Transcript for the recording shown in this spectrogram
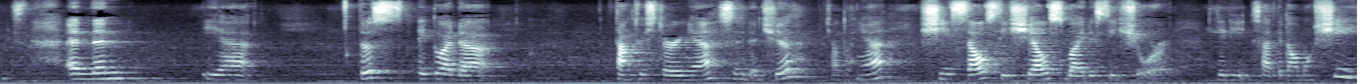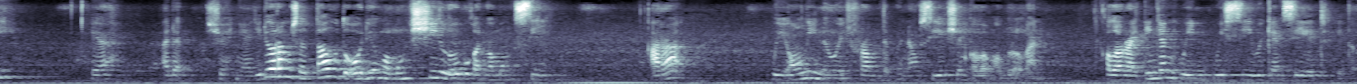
and then ya terus itu ada tongue twisternya se dan she contohnya. She sells seashells by the seashore. Jadi saat kita ngomong she ya ada she-nya jadi orang bisa tahu tuh oh dia ngomong she loh bukan ngomong si. Karena we only know it from the pronunciation kalau ngobrol kan. Kalau writing kan we we see we can see it gitu.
